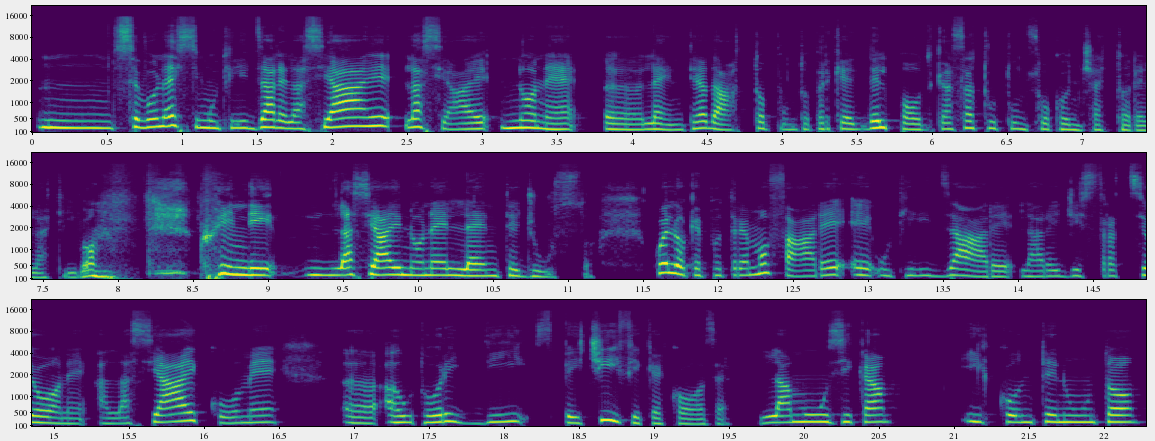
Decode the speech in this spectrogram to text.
mhmm, se volessimo utilizzare la SIAE, la SIAE non è uh, l'ente adatto appunto perché del podcast ha tutto un suo concetto relativo. Quindi mhmm, la SIAE non è l'ente giusto. Quello che potremmo fare è utilizzare la registrazione alla SIAE come uh, autori di specifiche cose, la musica, il contenuto,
